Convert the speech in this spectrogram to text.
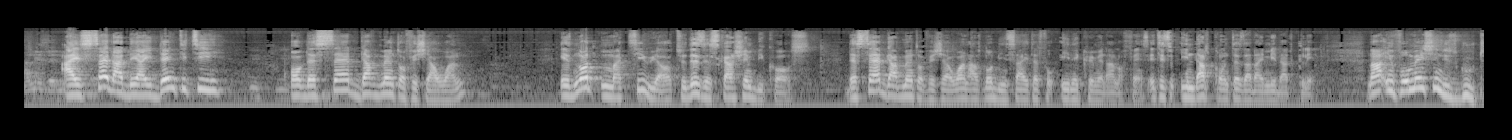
At least they I said that the identity of the said government official one is not material to this discussion because the said government official one has not been cited for any criminal offense. It is in that context that I made that claim. Now, information is good.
